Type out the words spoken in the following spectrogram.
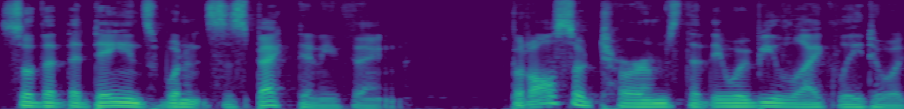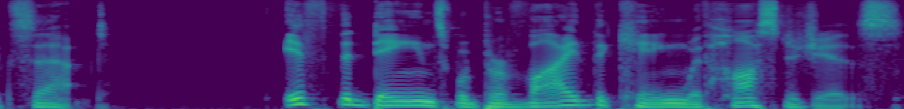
so that the Danes wouldn't suspect anything, but also terms that they would be likely to accept. If the Danes would provide the king with hostages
